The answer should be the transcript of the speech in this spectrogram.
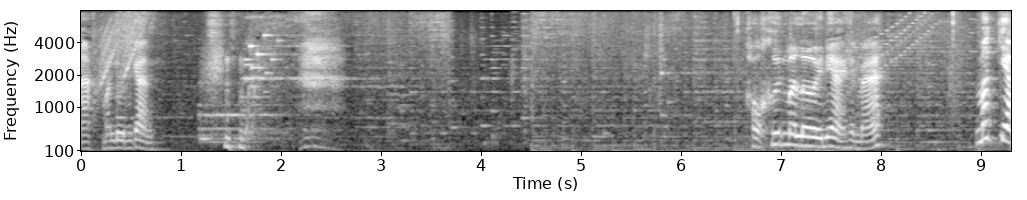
อะ มาลุ้นกัน เขาขึ้นมาเลยเนี่ย เห็นไหมเมื่อกี้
